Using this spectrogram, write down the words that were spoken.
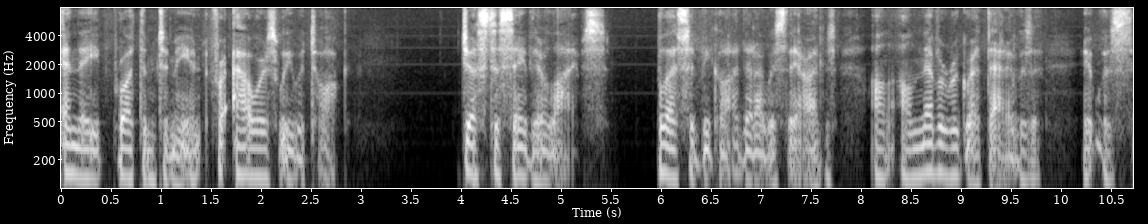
And they brought them to me, and for hours we would talk. just to save their lives. Blessed be God that I was there. I was, I'll, I'll never regret that. It was a, it was,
